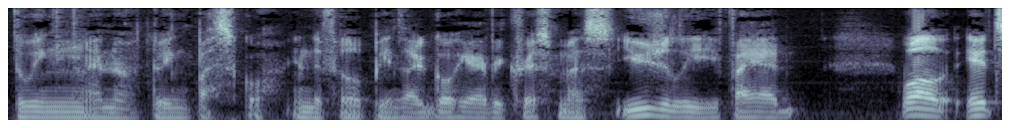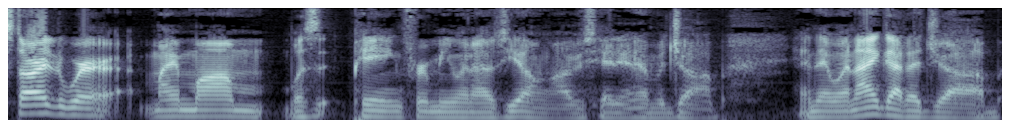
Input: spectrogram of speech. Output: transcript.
doing, ano, doing Pasko in the Philippines. I'd go here every Christmas. Usually if I had, well, it started where my mom was paying for me when I was young. Obviously I didn't have a job. And then when I got a job,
